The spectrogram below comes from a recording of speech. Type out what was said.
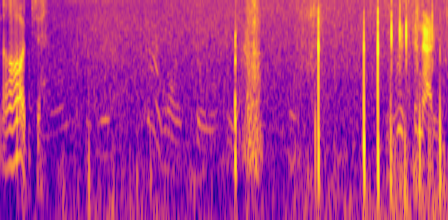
No chodźcie. Zły scenariusz.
